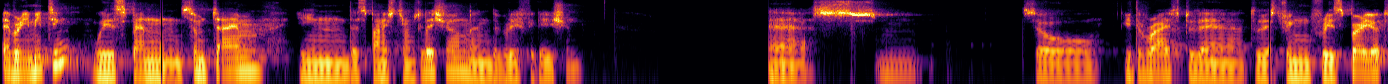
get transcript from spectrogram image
Every meeting, we spend some time in the Spanish translation and the verification. Uh, so it arrives to the to the string freeze period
